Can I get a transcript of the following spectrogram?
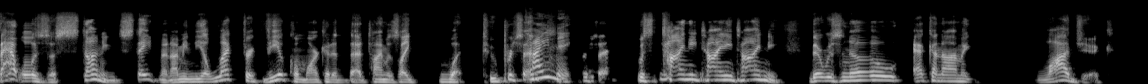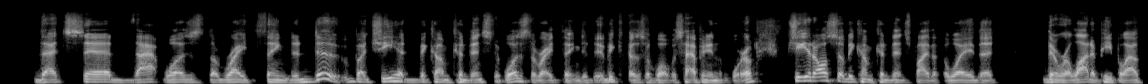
That was a stunning statement. I mean, the electric vehicle market at that time was like, what, 2%? Tiny. 2%? It was tiny, tiny, tiny. There was no economic logic that said that was the right thing to do. But she had become convinced it was the right thing to do because of what was happening in the world. She had also become convinced, by the way, that there were a lot of people out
